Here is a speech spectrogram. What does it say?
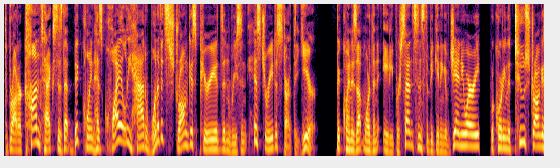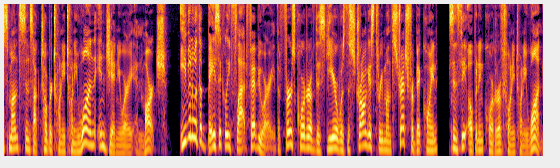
The broader context is that Bitcoin has quietly had one of its strongest periods in recent history to start the year. Bitcoin is up more than 80% since the beginning of January, recording the two strongest months since October 2021 in January and March. Even with a basically flat February, the first quarter of this year was the strongest three month stretch for Bitcoin since the opening quarter of 2021,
